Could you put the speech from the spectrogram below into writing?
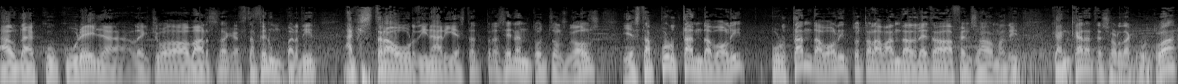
El de Cucurella, l'exjugador del Barça, que està fent un partit extraordinari. Ha estat present en tots els gols i està portant de bòlit portant de bòlit tota la banda dreta de la defensa del Madrid, que encara té sort de Courtois,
